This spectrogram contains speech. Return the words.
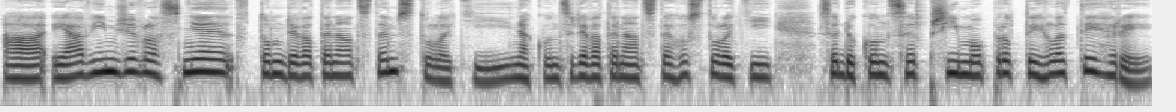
A já vím, že vlastně v tom 19. století, na konci 19. století, se dokonce přímo pro tyhle ty hry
